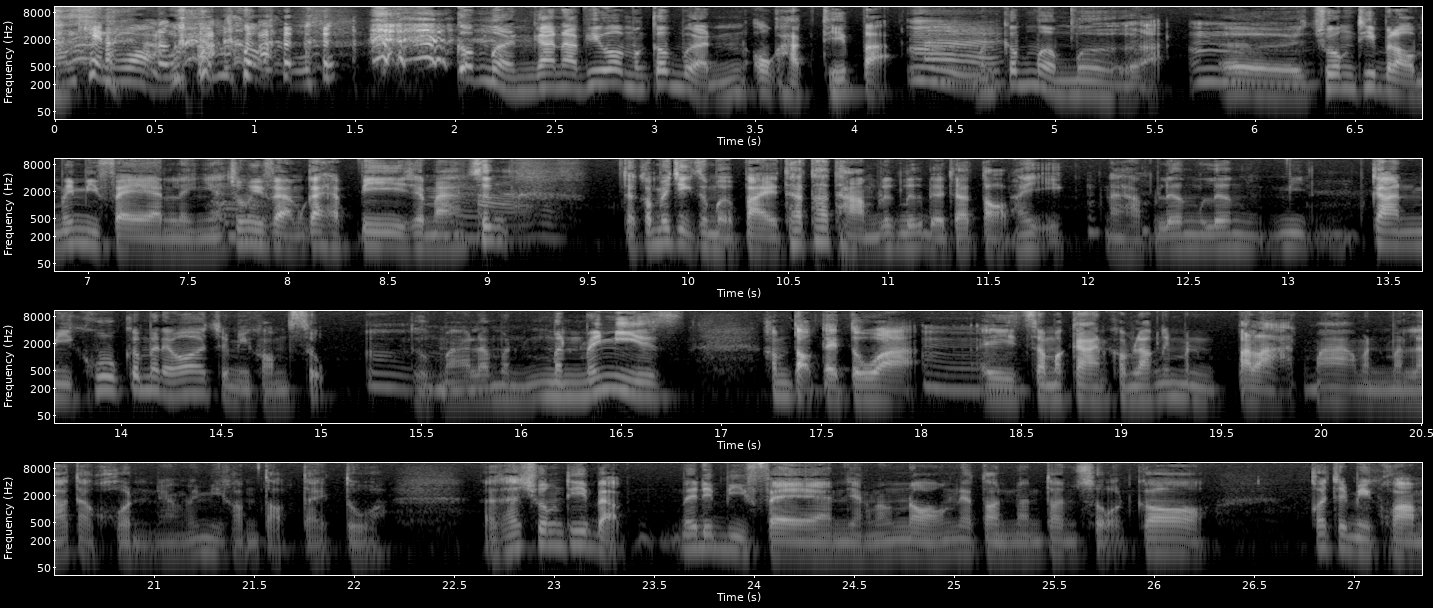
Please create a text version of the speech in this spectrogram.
น้องเคนหว่องก็เหมือนกันนะพี่ว่ามันก็เหมือนอกหักทิพย์อะอืมมันก็เหม่อเม่อๆอะอืมเออช่วงที่เราไม่มีแฟนอะไรเงี้ยช่วงมีแฟนมันก็ happy ใช่ไหมซึ่งแต่ก็ไม่จริงเสมอไป ถ้าถ้าถามลึกๆ เดี๋ยวจะตอบให้อีกนะครับ เรื่องเรื่องมีการมีคู่ก็ไม่ได้ว่าจะมีความสุขอืมถูกไหมแล้วมันมันไม่มีคำตอบแต่ตัวอืมไอ้สมการความรักนี่มันประหลาดมากมันมันแล้วแต่คนเนี่ยไม่มีคำตอบแต่ตัว แต่ถ้าช่วงที่แบบไม่ได้มีแฟนอย่างน้องๆเนี่ยตอนนั้นตอนโสดก็ก็จะมีความ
